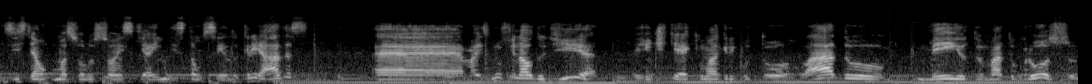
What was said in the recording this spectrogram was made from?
Existem algumas soluções que ainda estão sendo criadas, é, mas no final do dia a gente quer que um agricultor lá do meio do Mato Grosso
